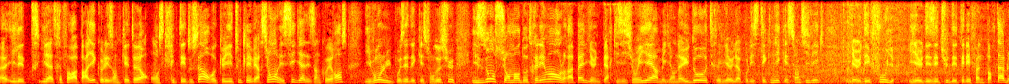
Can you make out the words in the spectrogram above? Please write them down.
Euh, il, a très fort à parier que les enquêteurs ont scripté tout ça, ont recueilli toutes les versions et s'il y a des incohérences, ils vont lui poser des questions dessus. Ils ont sûrement d'autres éléments. On le rappelle, il y a une perquisition hier, mais il y en a eu d'autres. Il y a eu la police technique et scientifique. Il y a eu des fouilles. Il y a eu des études des téléphones portables.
